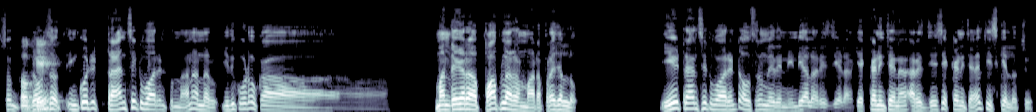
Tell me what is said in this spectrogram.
సో. గ్రౌండ్స్ ఇంకోటి ట్రాన్సిట్ వారెంట్ ఉందా అని అన్నారు. ఇది కూడా ఒక మన దగ్గర పాపులర్ అన్నమాట ప్రజల్లో. ఏ ట్రాన్సిట్ వారెంట్ అవసరం లేదండి. ఇండియాలో అరెస్ట్ చేయడానికి. ఎక్కడి నుంచి అయినా అరెస్ట్ చేసి ఎక్కడి నుంచి అయినా తీసుకెళ్ళొచ్చు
